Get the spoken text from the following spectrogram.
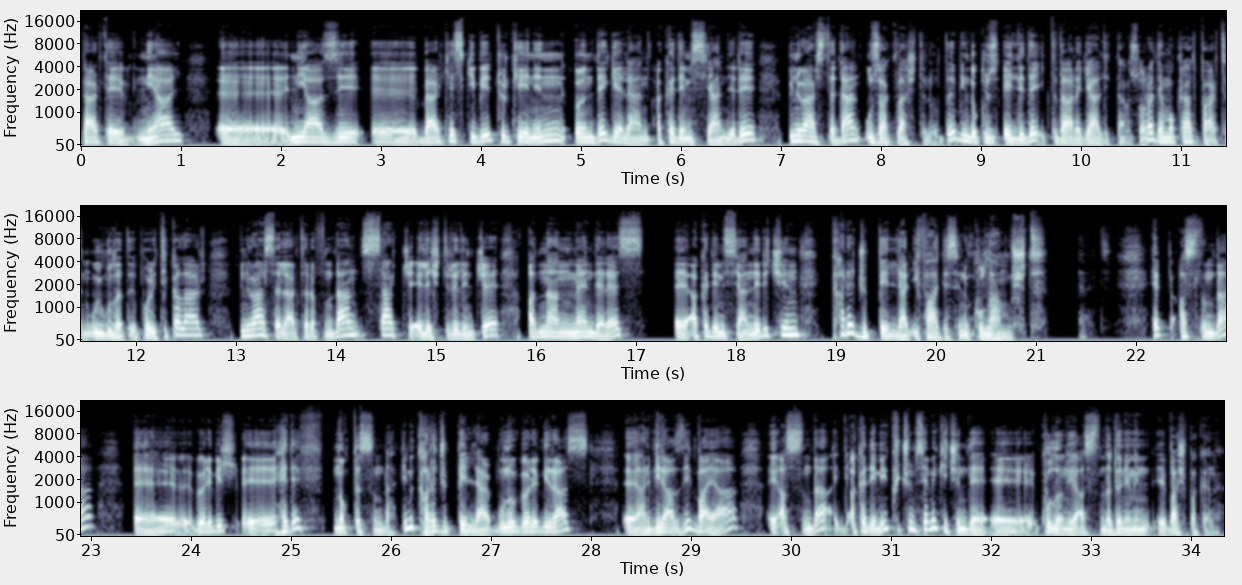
Pertev Nihal, e, Niyazi e, Berkes gibi Türkiye'nin önde gelen akademisyenleri üniversiteden uzaklaştırıldı. 1950'de iktidara geldikten sonra Demokrat Parti'nin uyguladığı politikalar üniversiteler tarafından sertçe eleştirilince Adnan Menderes e, akademisyenler için kara cübbeliler ifadesini kullanmıştı. Evet. Hep aslında e, böyle bir e, hedef noktasında değil mi? Kara cübbeliler bunu böyle biraz e, hani biraz değil bayağı e, aslında akademiyi küçümsemek için de e, kullanıyor aslında dönemin e, başbakanı.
